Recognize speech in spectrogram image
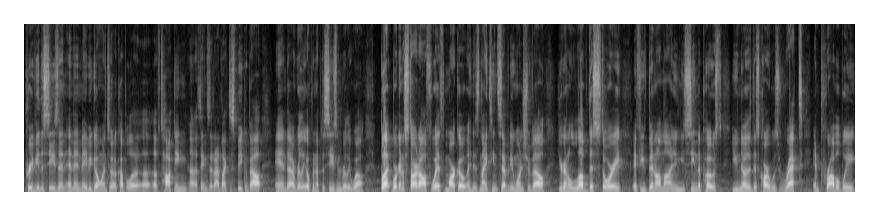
preview the season and then maybe go into a couple of, uh, of talking uh, things that I'd like to speak about and uh, really open up the season really well. But we're going to start off with Marco and his 1971 Chevelle. You're going to love this story. If you've been online and you've seen the post, you know that this car was wrecked and probably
